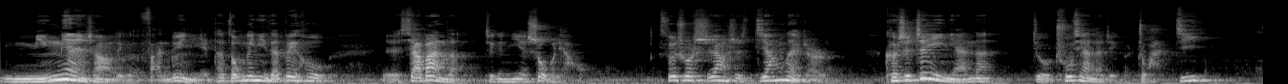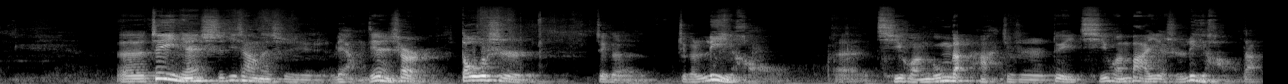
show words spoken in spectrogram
明面上这个反对你，他总给你在背后呃下绊子，这个你也受不了。所以说实际上是僵在这儿了。可是这一年呢，就出现了这个转机。呃，这一年实际上呢是两件事儿，都是这个这个利好呃齐桓公的啊，就是对齐桓霸业是利好的。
